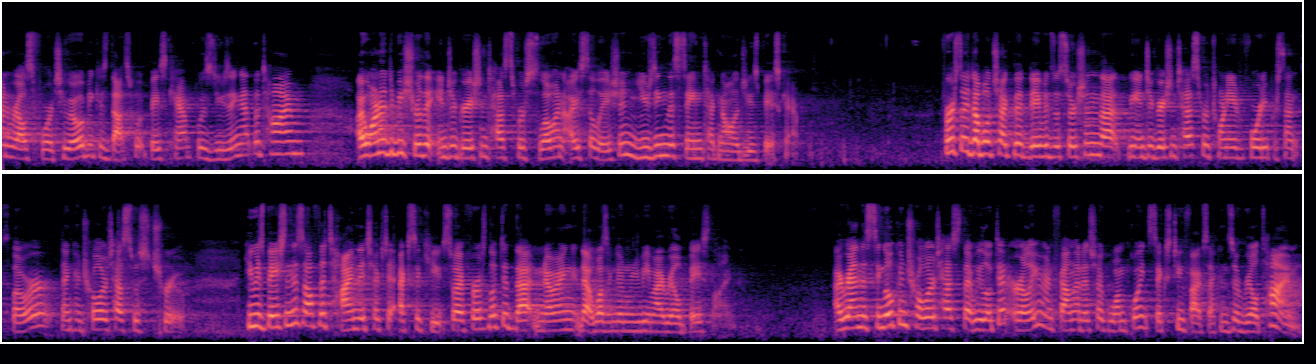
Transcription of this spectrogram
and Rails 4.2.0 because that's what Basecamp was using at the time. I wanted to be sure that integration tests were slow in isolation using the same technology as Basecamp. First, I double checked that David's assertion that the integration tests were 20 to 40% slower than controller tests was true. He was basing this off the time they took to execute, so I first looked at that knowing that wasn't going to be my real baseline. I ran the single controller test that we looked at earlier and found that it took 1.625 seconds of real time.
